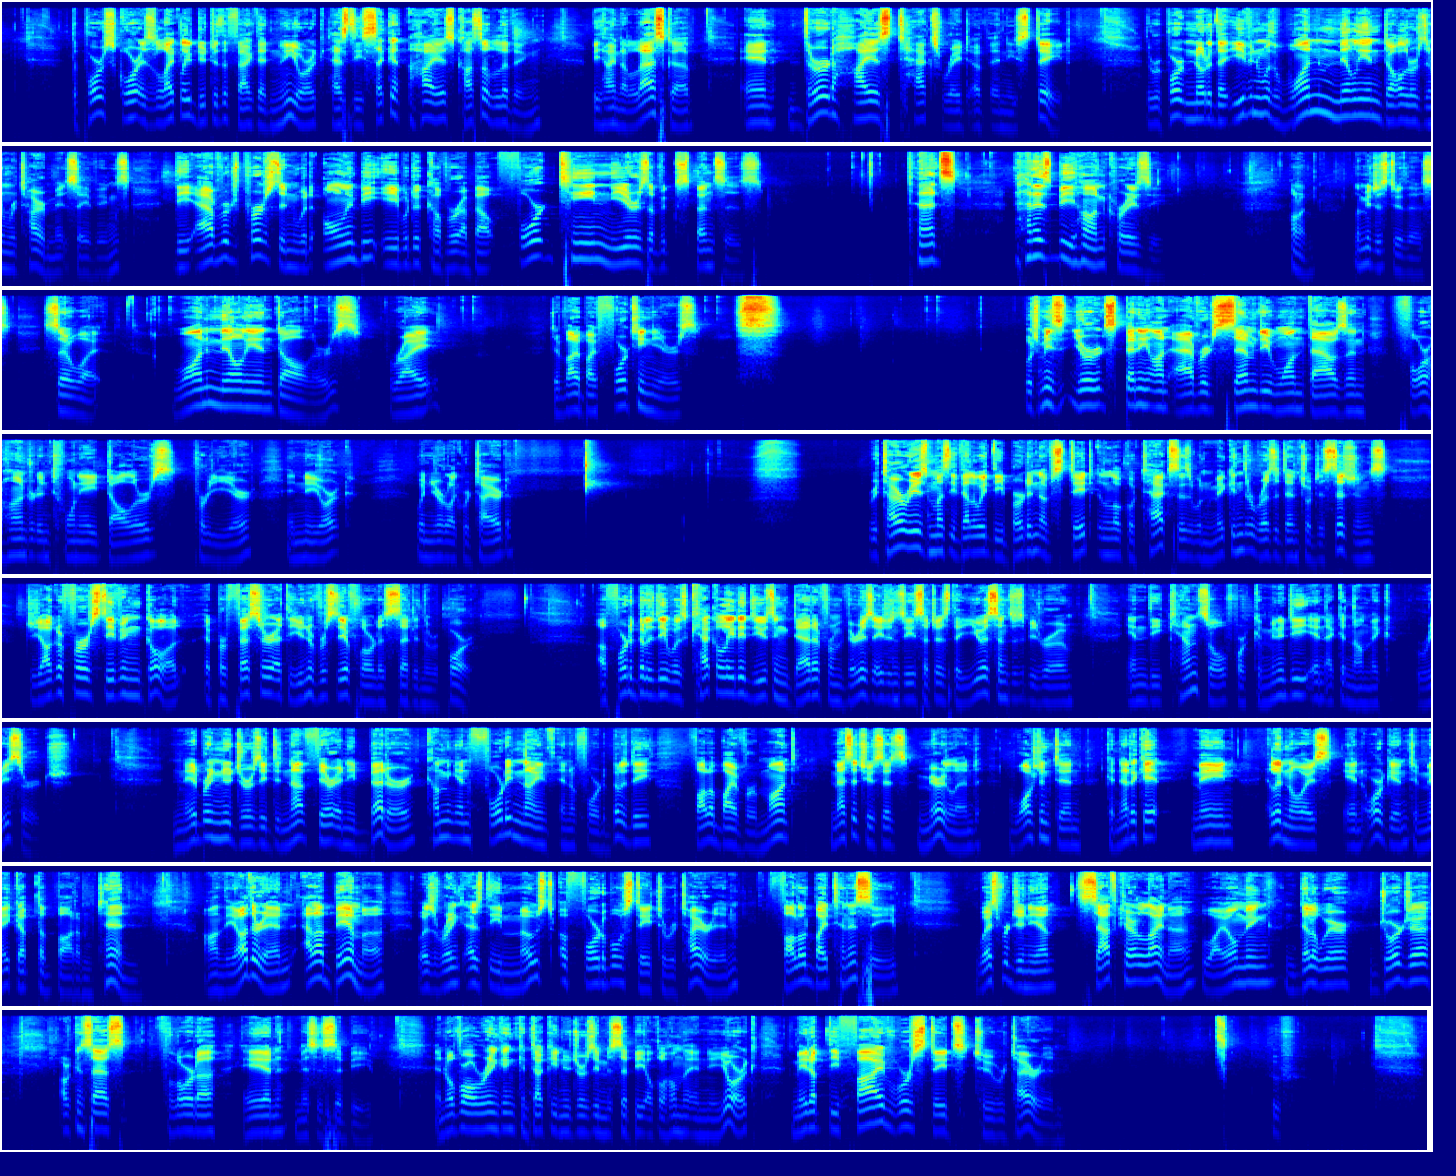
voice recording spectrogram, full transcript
The poor score is likely due to the fact that New York has the second highest cost of living behind Alaska and third highest tax rate of any state. The report noted that even with $1 million in retirement savings, the average person would only be able to cover about 14 years of expenses. That's that is beyond crazy. Hold on. Let me just do this. So what? 1 million dollars, right? Divided by 14 years. Which means you're spending on average $71,428 per year in New York when you're like retired. Retirees must evaluate the burden of state and local taxes when making their residential decisions. Geographer Stephen Golant, a professor at the University of Florida, said in the report. Affordability was calculated using data from various agencies such as the U.S. Census Bureau and the Council for Community and Economic Research. Neighboring New Jersey did not fare any better, coming in 49th in affordability, followed by Vermont, Massachusetts, Maryland, Washington, Connecticut, Maine, Illinois, and Oregon to make up the bottom 10. On the other end, Alabama was ranked as the most affordable state to retire in, followed by Tennessee, West Virginia, South Carolina, Wyoming, Delaware, Georgia, Arkansas, Florida, and Mississippi. In overall ranking, Kentucky, New Jersey, Mississippi, Oklahoma, and New York made up the five worst states to retire in. Oof.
